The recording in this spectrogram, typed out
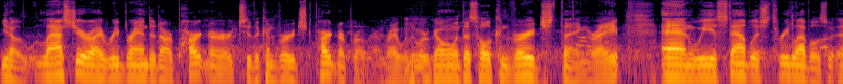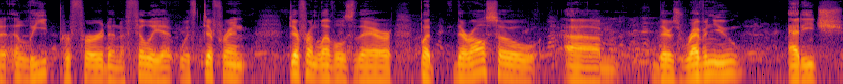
you know, last year I rebranded our partner to the Converged Partner Program, right? Mm -hmm. We're going with this whole converged thing, right? And we established three levels, elite, preferred, and affiliate with different, different levels there, but they're also, um, there's revenue at each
